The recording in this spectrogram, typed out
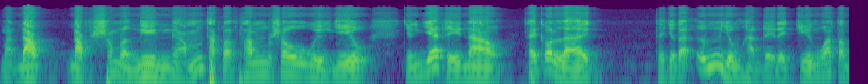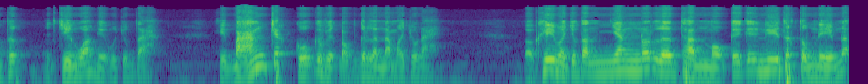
mà đọc đọc xong là nghiền ngẫm thật là thâm sâu quyền diệu. Những giá trị nào thấy có lợi thì chúng ta ứng dụng hành trì để chuyển hóa tâm thức, chuyển hóa nghiệp của chúng ta. Thì bản chất của cái việc đọc kinh là nằm ở chỗ này và khi mà chúng ta nhân nó lên thành một cái cái nghi thức tụng niệm đó,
